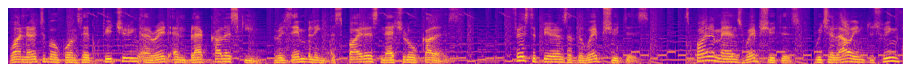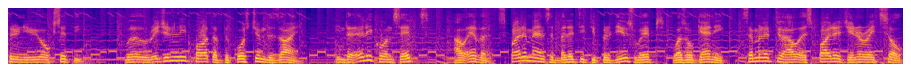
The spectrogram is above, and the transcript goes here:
One notable concept featuring a red and black color scheme resembling a spider's natural colors. First appearance of the web shooters. Spider-Man's web shooters, which allow him to swing through New York City, were originally part of the costume design. In the early concepts, however, Spider-Man's ability to produce webs was organic, similar to how a spider generates silk.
